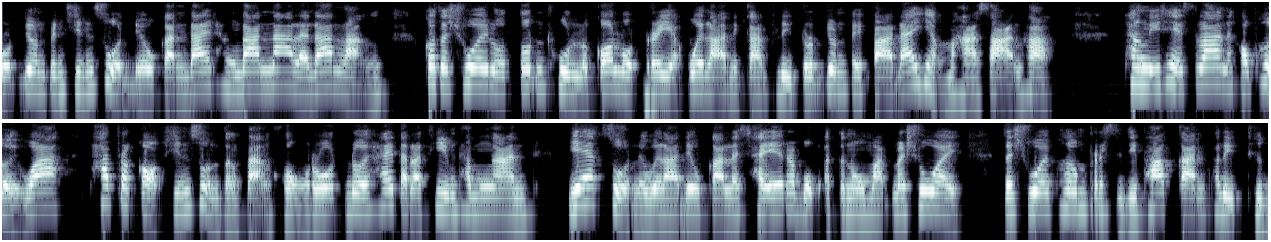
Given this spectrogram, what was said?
รถยนต์เป็นชิ้นส่วนเดียวกันได้ทั้งด้านหน้าและด้านหลัง ก็จะช่วยลดต้นทุน แล้วก็ลดระยะเวลาในการผลิตรถยนต์ไฟฟ้าได้อย่างมหาศาลค่ะทางนี้เทสลาเนี่ยเขาเผยว่า ถ้าประกอบชิ้นส่วนต่างๆ ของรถ โดยให้แต่ละทีมทำงานแยกส่วนในเวลาเดียวกัน และใช้ระบบอัตโนมัติมาช่วย จะช่วยเพิ่มประสิทธิภาพการผลิตถึง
